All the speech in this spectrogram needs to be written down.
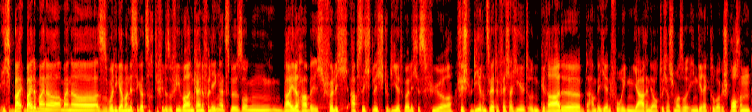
ich be beide meiner meiner also sowohl die Germanistik als auch die Philosophie waren keine Verlegenheitslösungen. Beide habe ich völlig absichtlich studiert, weil ich es für für studierenswerte Fächer hielt und gerade da haben wir hier in vorigen Jahren ja auch durchaus schon mal so indirekt drüber gesprochen.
